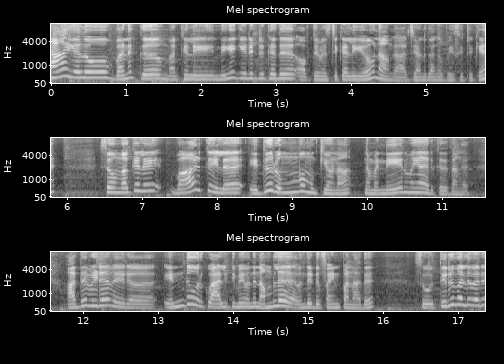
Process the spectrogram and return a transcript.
ஹாய் ஹலோ வணக்கம். மக்களே நீங்கள் கேட்டுட்ருக்கிறது ஆப்டமிஸ்டிக்கலையோ நான் உங்கள் ஆர்ஜியானு தாங்க ஸோ மக்களே வாழ்க்கையில் எது ரொம்ப முக்கியம்னா நம்ம நேர்மையாக இருக்கிறது தாங்க. அதை விட வேறு எந்த ஒரு குவாலிட்டியுமே வந்து நம்மளை வந்து டிஃபைன் பண்ணாது. ஸோ திருவள்ளுவர்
